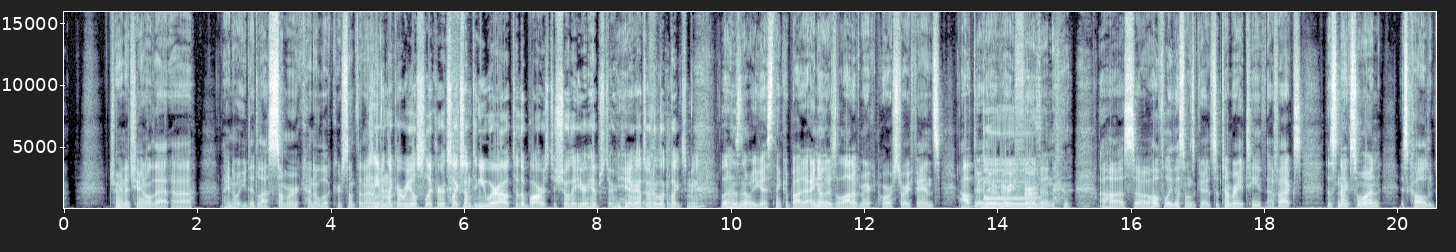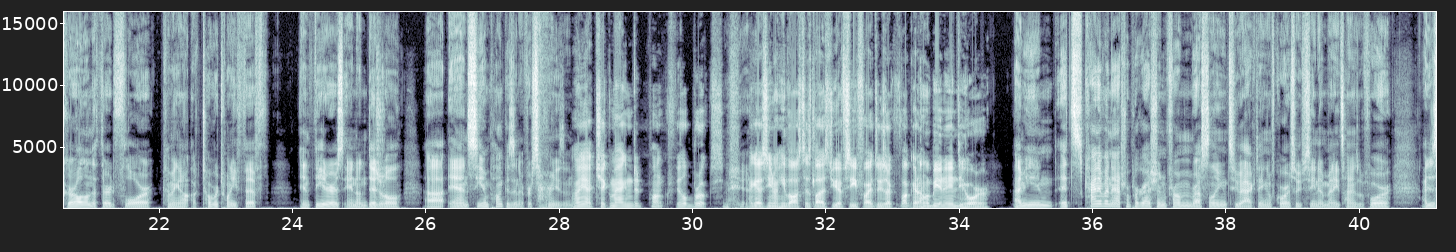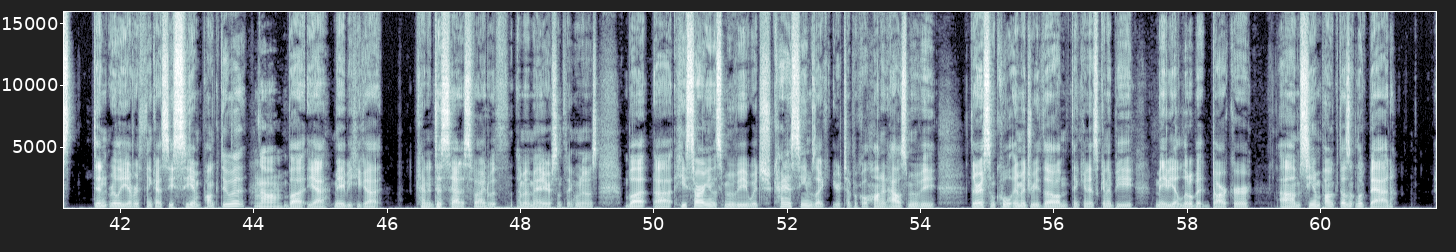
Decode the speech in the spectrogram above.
trying to channel that. Uh, I know what you did last summer kind of look or something. It don't even know, like a real slicker. It's like something you wear out to the bars to show that you're a hipster. Like, Yeah. that's what it looked like to me. Let us know what you guys think about it. I know there's a lot of American Horror Story fans out there that are very fervent. uh, so hopefully this one's good. September 18th, FX. This next one is called Girl on the Third Floor, coming out October 25th in theaters and on digital. Uh, and CM Punk is in it for some reason. Oh yeah, chick magnet punk, Phil Brooks. Yeah. I guess you know he lost his last UFC fight, so he's like, "Fuck it, I'm gonna be an indie horror." I mean, it's kind of a natural progression from wrestling to acting. Of course, we've seen it many times before. I just didn't really ever think I'd see CM Punk do it. No, But yeah, maybe he got kind of dissatisfied with MMA or something. Who knows? But uh, he's starring in this movie, which kind of seems like your typical haunted house movie. There is some cool imagery, though. I'm thinking it's going to be maybe a little bit darker. Um, CM Punk doesn't look bad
